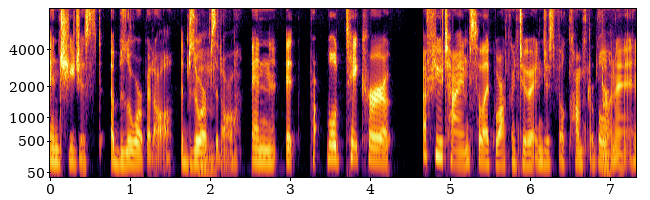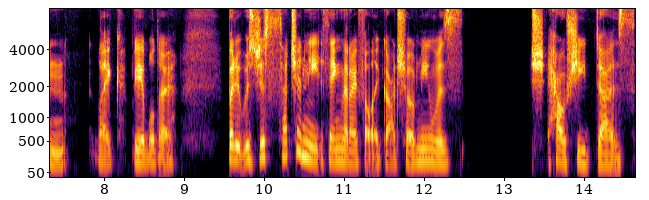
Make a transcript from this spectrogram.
and she just absorb it all absorbs Mm-hmm. it all and it p- will take her a, few times to like walk into it and just feel comfortable Sure. in it and like be able to but it was just such a neat thing that i felt like god showed me was sh- how she does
